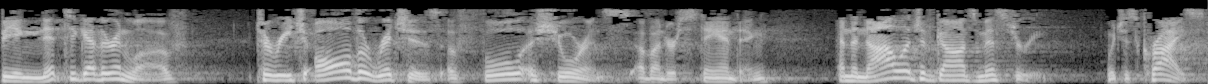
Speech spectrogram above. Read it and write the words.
being knit together in love, to reach all the riches of full assurance of understanding and the knowledge of God's mystery, which is Christ,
